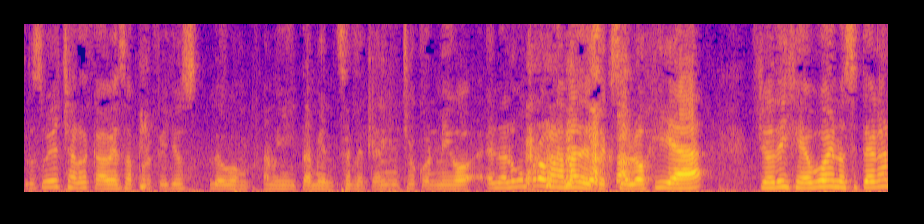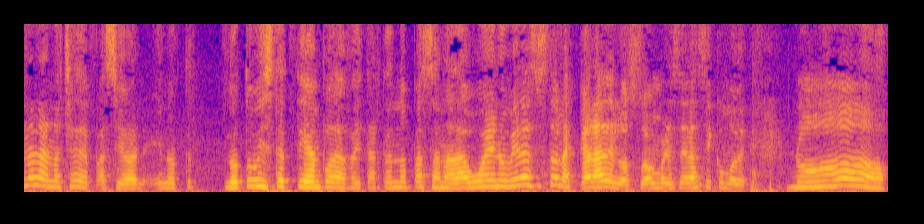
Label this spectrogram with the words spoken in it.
les voy a echar de cabeza porque ellos luego a mí también se meten mucho conmigo. En algún programa de sexología, yo dije, bueno, si te gana la noche de pasión y no, te- no tuviste tiempo de afeitarte, no pasa nada. Bueno, hubieras visto la cara de los hombres, era así como de, no,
